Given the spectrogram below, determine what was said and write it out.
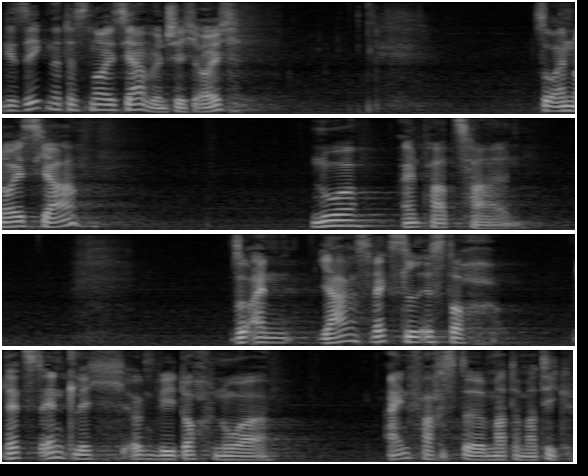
gesegnetes neues Jahr wünsche ich euch. So ein neues Jahr, nur ein paar Zahlen. So ein Jahreswechsel ist doch letztendlich irgendwie doch nur einfachste Mathematik,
